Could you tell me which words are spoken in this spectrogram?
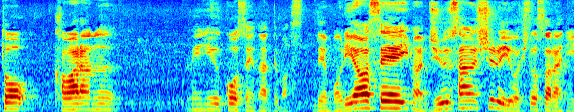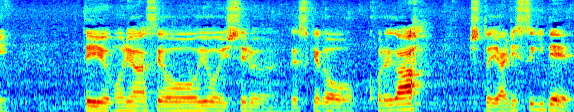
と変わらぬメニュー構成になってます。で盛り合わせ今13種類を一皿にっていう盛り合わせを用意してるんですけどこれがちょっとやりすぎで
